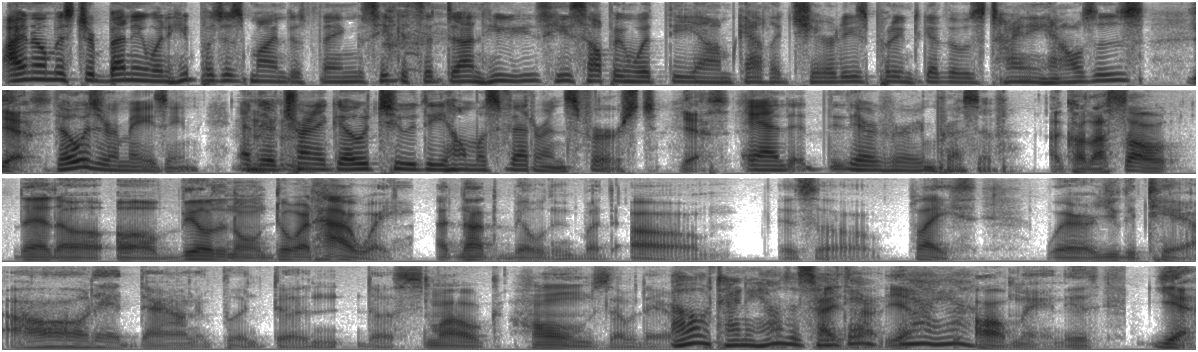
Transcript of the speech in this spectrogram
I know Mr. Benning when he puts his mind to things, he gets it done. He's he's helping with the um, Catholic Charities, putting together those tiny houses. Yes. Those are amazing, and they're trying to go to the homeless veterans first. Yes. and they're very impressive. because I saw that uh, uh, building on Dort Highway, uh, not the building, but um, it's a place where you could tear all that down and put the the small homes over there. Oh, tiny houses right there. yeah. Yeah, yeah. Oh man, it's, yeah.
